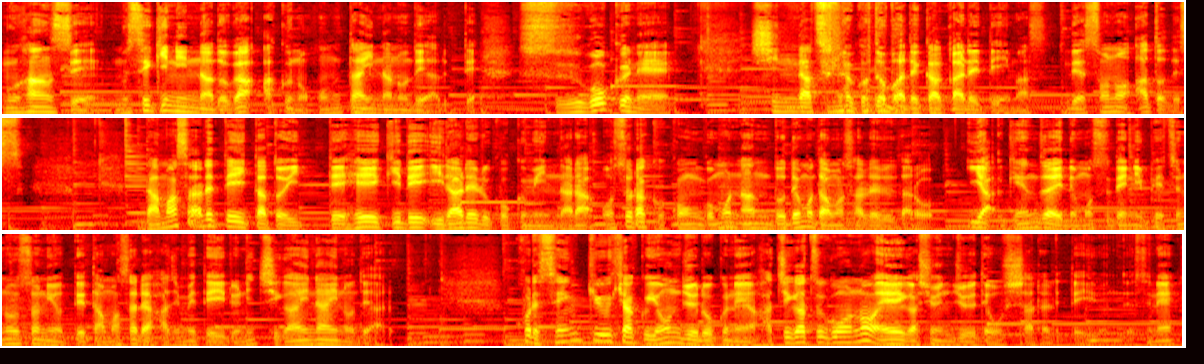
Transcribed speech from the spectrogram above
無反省無責任などが悪の本体なのであるってすごくね辛辣な言葉で書かれています。でその後です。騙されていたと言って平気でいられる国民ならおそらく今後も何度でも騙されるだろう。いや現在でもすでに別の嘘によって騙され始めているに違いないのである。これ1946年8月号の映画春秋でおっしゃられているんですね。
